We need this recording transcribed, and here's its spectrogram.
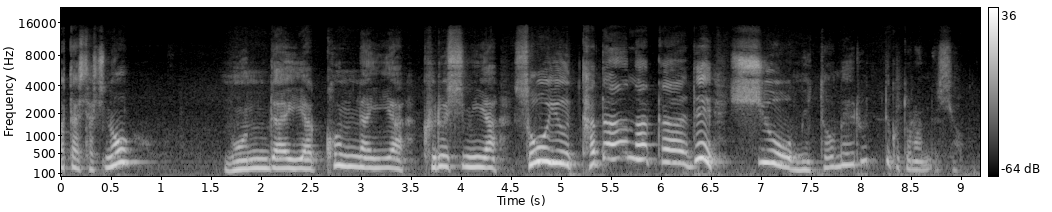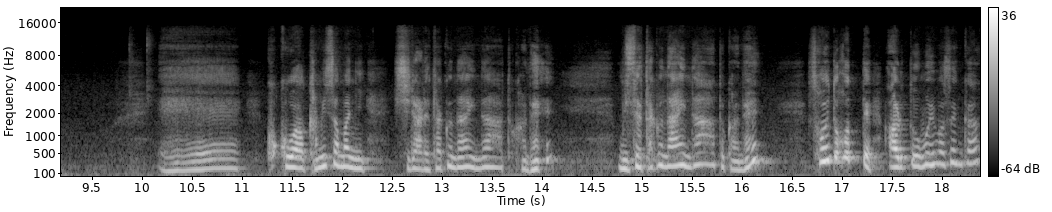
私たちの問題や困難や苦しみやそういうただ中で主を認めるってことなんですよ。えー、ここは神様に知られたくないなとかね見せたくないなとかねそういうとこってあると思いませんか？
